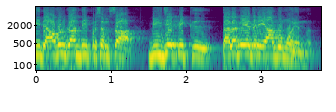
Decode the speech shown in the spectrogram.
ഈ രാഹുൽ ഗാന്ധി പ്രശംസ ബി തലവേദനയാകുമോ എന്ന്.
